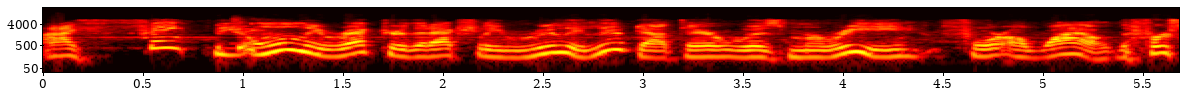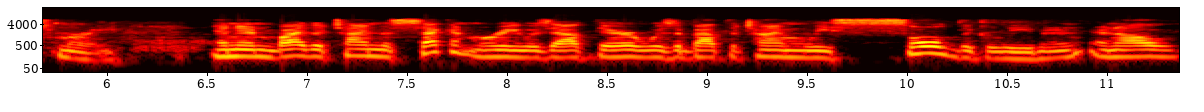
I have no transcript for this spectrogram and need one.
I think the only rector that actually really lived out there was Marye for a while, the first Marye. And then by the time the second Marye was out there was about the time we sold the glebe. And, and I'll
